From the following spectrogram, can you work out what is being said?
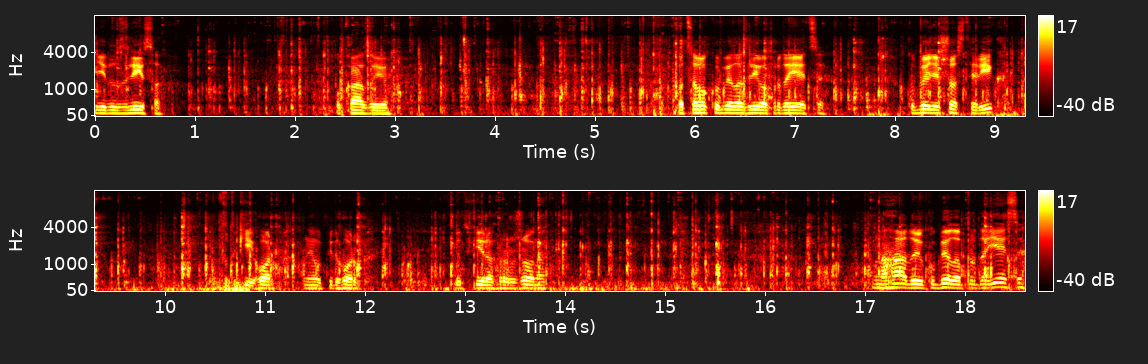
їдуть з лісу. Показую. Оце кобила зліва продається. Кобилі шостий рік. Тут такий горб, у нього під горб. Тут фіра грожона. Нагадую, кубила продається.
